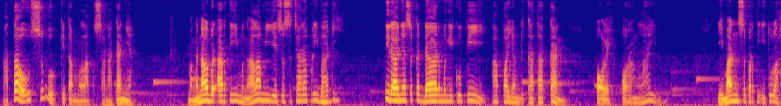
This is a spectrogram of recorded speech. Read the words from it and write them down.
atau sungguh kita melaksanakannya? Mengenal berarti mengalami Yesus secara pribadi, tidak hanya sekedar mengikuti apa yang dikatakan oleh orang lain. Iman seperti itulah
